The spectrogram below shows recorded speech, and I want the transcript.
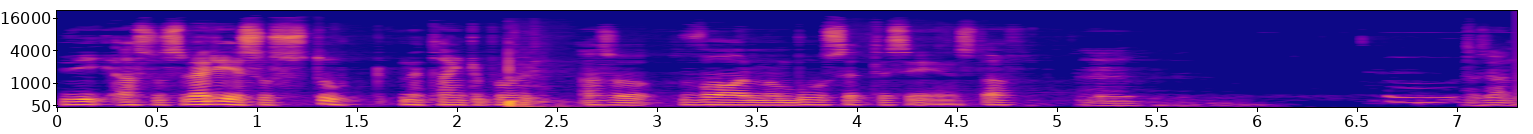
Vi, alltså Sverige är så stort med tanke på alltså, var man bosätter sig och stuff. Det är sant.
